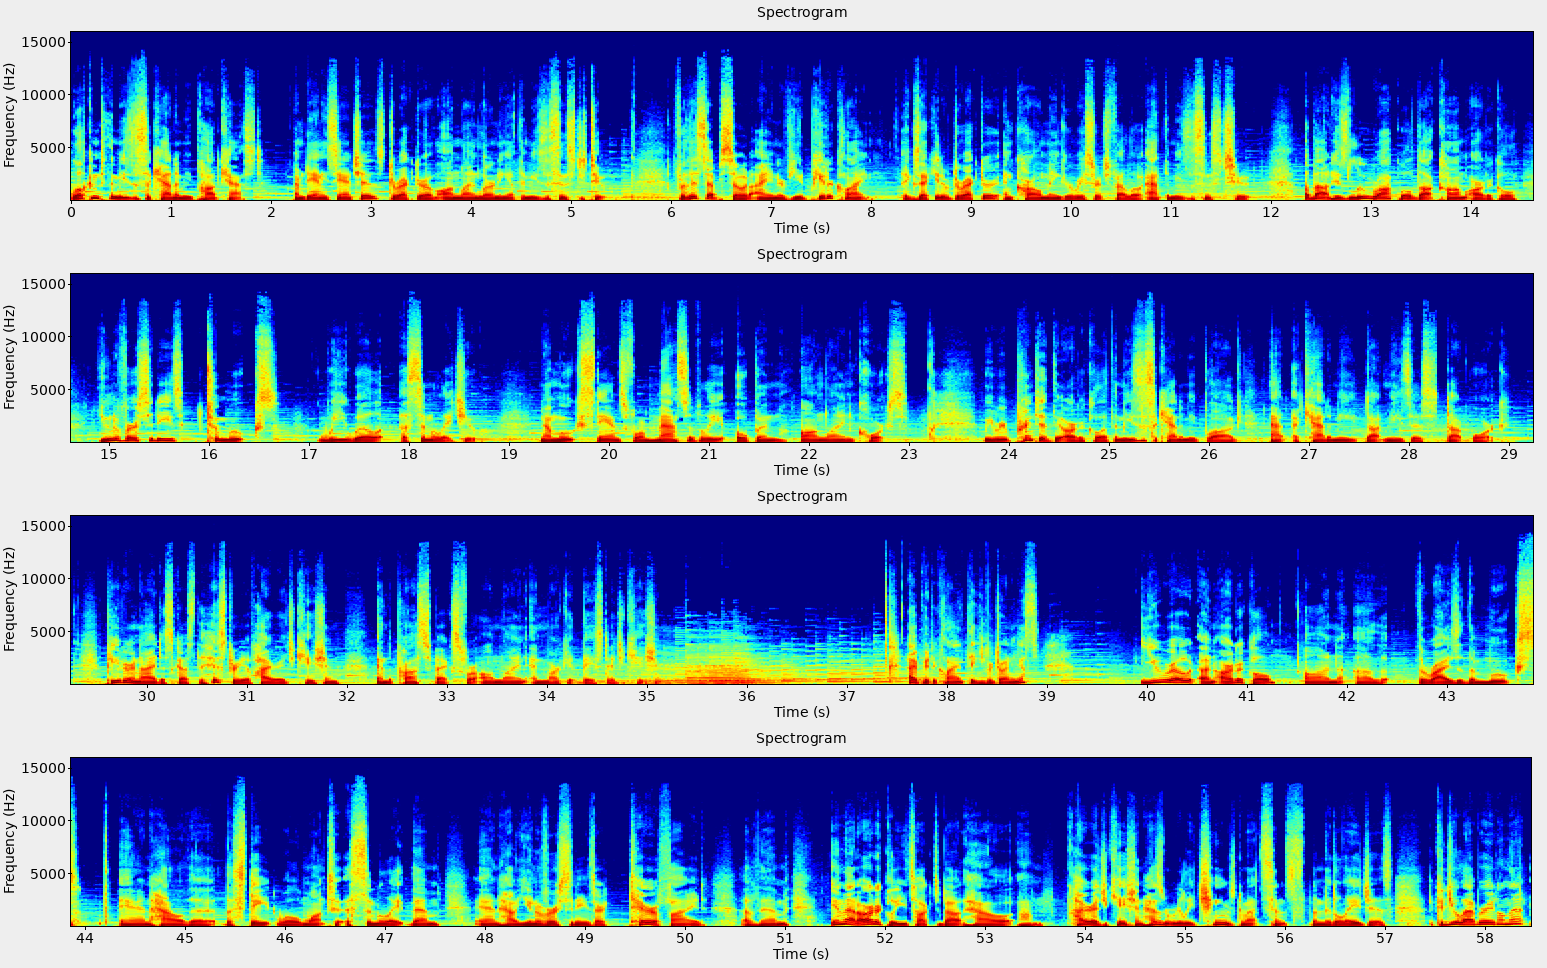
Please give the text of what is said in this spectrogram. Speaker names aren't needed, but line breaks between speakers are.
Welcome to the Mises Academy podcast. I'm Danny Sanchez, Director of Online Learning at the Mises Institute. For this episode, I interviewed Peter Klein, Executive Director and Carl Menger Research Fellow at the Mises Institute, about his lewrockwell.com article, Universities to MOOCs We Will Assimilate You. Now, MOOC stands for Massively Open Online Course. We reprinted the article at the Mises Academy blog at academy.mises.org. Peter and I discussed the history of higher education and the prospects for online and market based education. Hi, Peter Klein. Thank you for joining us. You wrote an article on uh, the, the rise of the MOOCs and how the, the state will want to assimilate them and how universities are terrified of them. In that article, you talked about how um, higher education hasn't really changed much since the Middle Ages. Could you elaborate on that?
